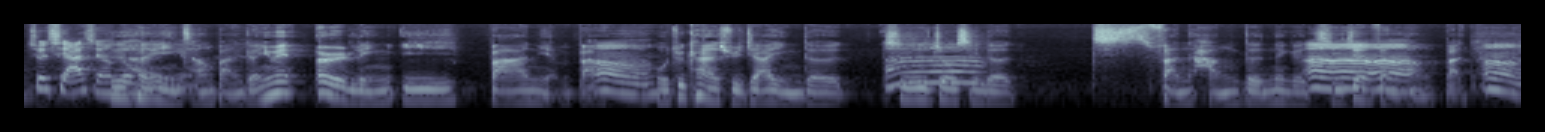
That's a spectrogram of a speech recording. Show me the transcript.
就其他时间都很隐藏版歌。因为二零一八年吧，嗯，我去看徐佳莹的《是日救星》的。返航的那个旗舰返航版，嗯，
